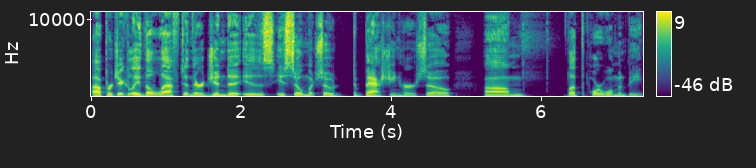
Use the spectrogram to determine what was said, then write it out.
Uh, particularly the left and their agenda is is so much so to bashing her. So um, let the poor woman be.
